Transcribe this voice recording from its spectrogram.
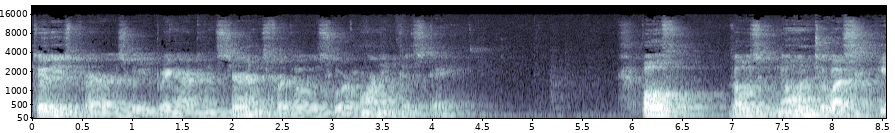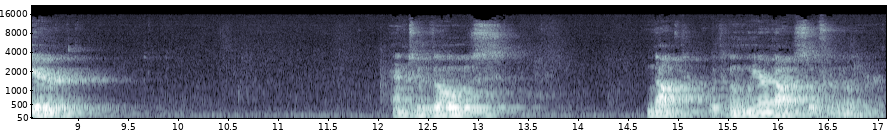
To these prayers, we bring our concerns for those who are mourning this day. Both those known to us here and to those not with whom we are not so familiar.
